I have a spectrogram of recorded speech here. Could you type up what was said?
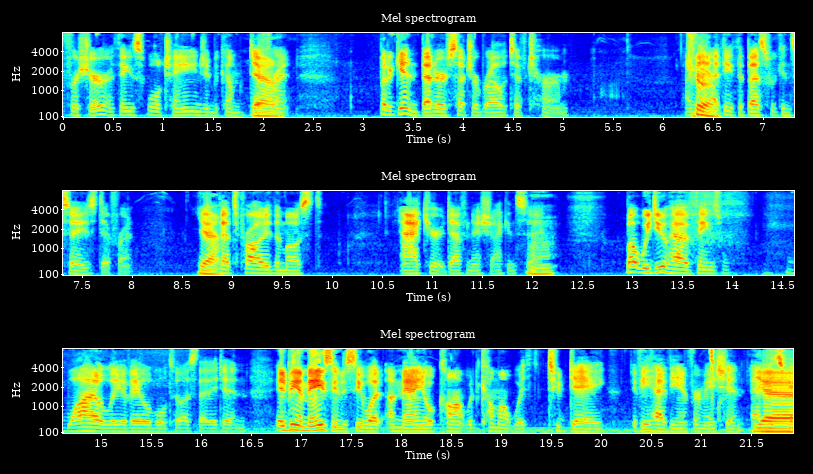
for sure. Things will change and become Yeah. different. But again, better is such a relative term. I Sure. mean, I think the best we can say is different. Yeah. That's probably the most accurate definition I can say. Mhm. But we do have things wildly available to us that they didn't. It'd be amazing to see what Immanuel Kant would come up with today if he had the information at his yeah,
